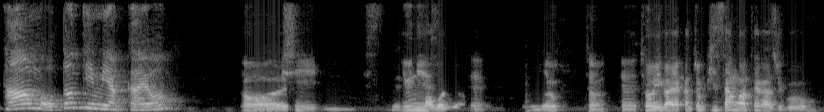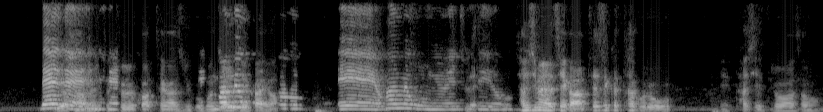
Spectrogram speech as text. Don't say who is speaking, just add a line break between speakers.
다음 어떤 팀이 할까요?
저
어,
혹시
네.
유닛
아, 먼저.
네,
먼저.
요, 저, 예, 저희가 약간 좀 비싼 것 같아가지고
네네.
하면 좀 좋을 것 같아가지고 먼저 해도 될까요?
네, 화면 공유해 주세요.
잠시만요. 제가 데스크탑으로 네, 다시 들어와서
